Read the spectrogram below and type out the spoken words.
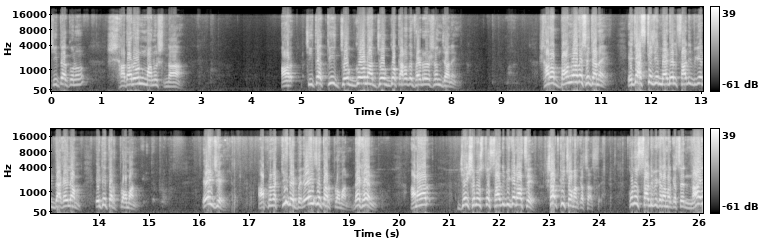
চিতা কোনো সাধারণ মানুষ না। আর চিতা কি যোগ্য না যোগ্য কারাতে ফেডারেশন জানে? সারা বাংলাদেশে জানে, এই যে আজকে যে মেডেল সার্টিফিকেট দেখাইলাম, এটাই তার প্রমাণ। এই যে, আপনারা কি দেখবেন? এই যে তার প্রমাণ। দেখেন, আমার যে সমস্ত সার্টিফিকেট আছে সব কিছু আমার কাছে আছে। কোনো সার্টিফিকেট আমার কাছে নাই,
